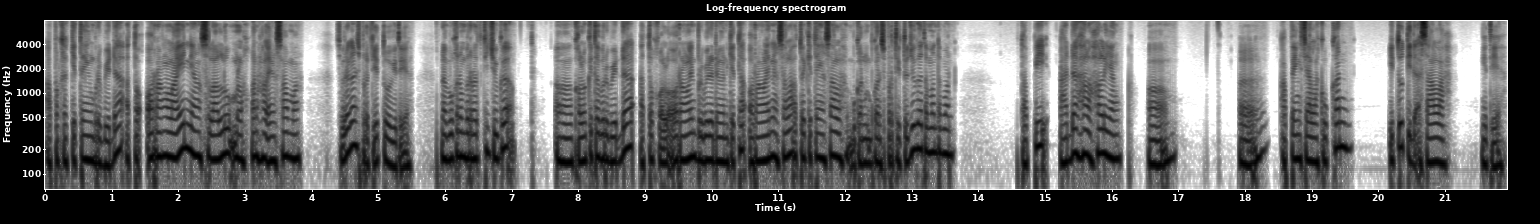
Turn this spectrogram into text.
Apakah kita yang berbeda atau orang lain yang selalu melakukan hal yang sama. Sebenarnya kan seperti itu gitu ya. Nah bukan berarti juga uh, kalau kita berbeda atau kalau orang lain berbeda dengan kita, orang lain yang salah atau kita yang salah. Bukan bukan seperti itu juga teman-teman. Tapi ada hal-hal yang uh, uh, apa yang saya lakukan itu tidak salah gitu ya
